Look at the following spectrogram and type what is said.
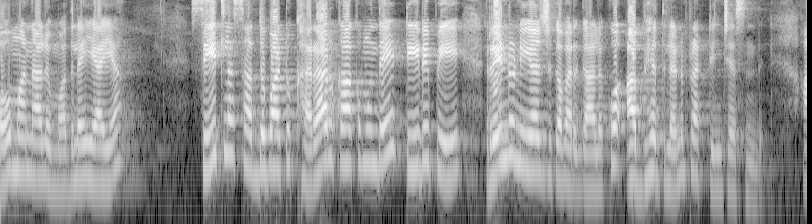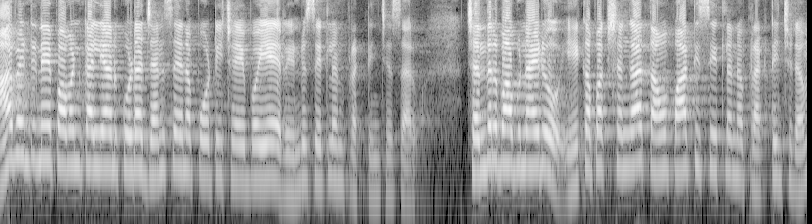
అవమానాలు మొదలయ్యాయా? సీట్ల సర్దుబాటు ఖరారు కాకముందే టీడీపీ రెండు నియోజకవర్గాలకు అభ్యర్థులను ప్రకటించేసింది. ఆ వెంటనే పవన్ కళ్యాణ్ కూడా జనసేన పోటీ చేయబోయే రెండు సీట్లను ప్రకటించేశారు. చంద్రబాబు నాయుడు ఏకపక్షంగా తమ పార్టీ సీట్లను ప్రకటించడం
